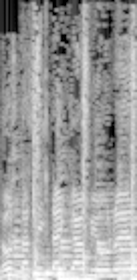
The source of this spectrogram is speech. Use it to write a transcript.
Los taxistas y camioneros.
